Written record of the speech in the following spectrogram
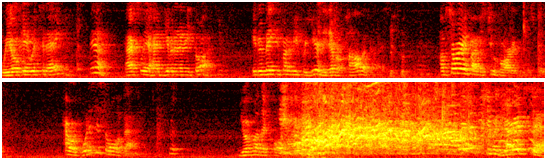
Were you okay with today? Yeah. Actually, I hadn't given it any thought. He'd been making fun of me for years. He never apologized. I'm sorry if I was too hard on you this morning. Howard, what is this all about? Your mother called. she was very upset.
